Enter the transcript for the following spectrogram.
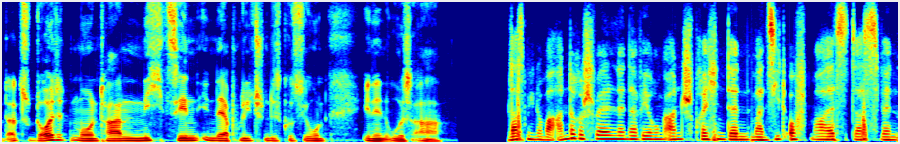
dazu deutet momentan nichts hin in der politischen Diskussion in den USA. Lass mich nochmal andere Schwellenländerwährungen ansprechen, denn man sieht oftmals, dass wenn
